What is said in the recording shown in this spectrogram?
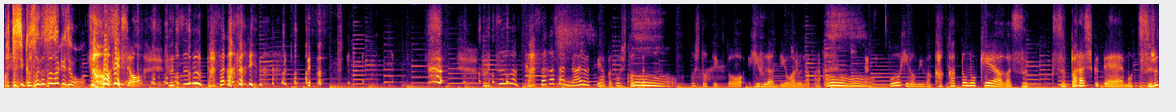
私ガサガサだけど。そうでしょ？普通ガサガサになるって。ガサガサになるってやっぱ年取ったうん。年取っていくと皮膚だって弱るんだから。うんうん。郷ひろみはかかとのケアがす素晴らしくてもうつるっ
